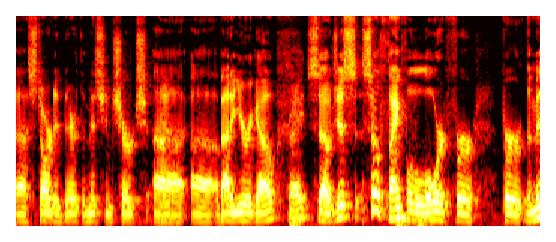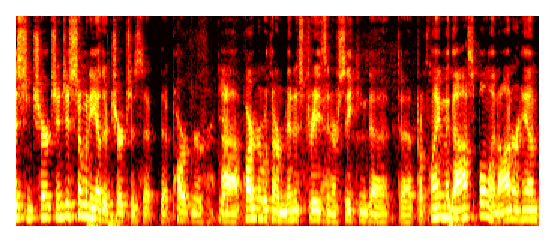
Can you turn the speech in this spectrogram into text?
uh, started there at the Mission Church uh, yeah. Uh, about a year ago. Right. So just so thankful to the Lord for for the Mission Church and just so many other churches that, that partner yeah. uh, partner with our ministries yeah. and are seeking to, to proclaim the gospel and honor Him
